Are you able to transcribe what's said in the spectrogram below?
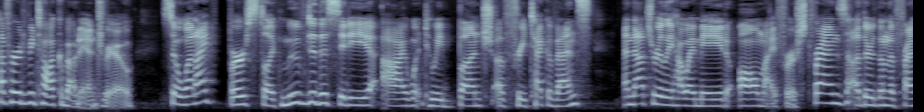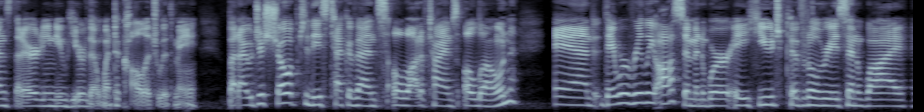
have heard me talk about Andrew. So when I first like moved to the city, I went to a bunch of free tech events, and that's really how I made all my first friends, other than the friends that I already knew here that went to college with me. But I would just show up to these tech events a lot of times alone and they were really awesome and were a huge pivotal reason why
